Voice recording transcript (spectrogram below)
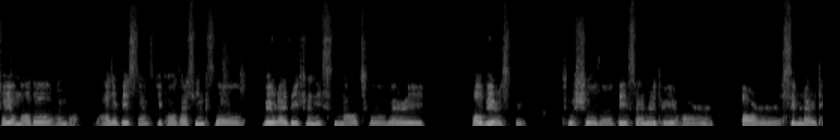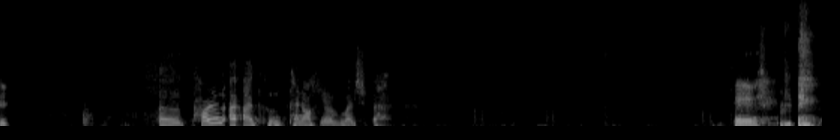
for your model and other baselines? Because I think the visualization is not uh, very obviously to show the dissimilarity or or similarity. Uh, pardon, I, I cannot hear much. Uh,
